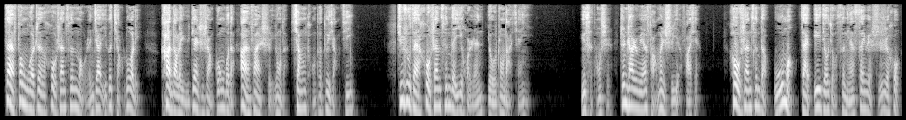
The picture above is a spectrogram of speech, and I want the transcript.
在凤卧镇后山村某人家一个角落里，看到了与电视上公布的案犯使用的相同的对讲机。居住在后山村的一伙人有重大嫌疑。与此同时，侦查人员访问时也发现，后山村的吴某在1994年3月10日后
